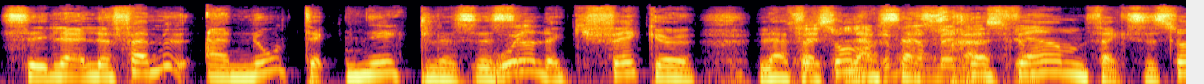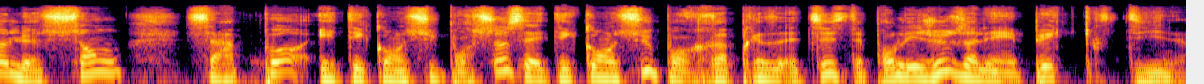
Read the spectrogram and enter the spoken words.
C'est- le, fameux anneau technique, c'est Oui. ça là, qui fait que la façon dont ça se referme, fait que c'est ça, le son, ça n'a pas été conçu pour ça, ça a été conçu pour représenter, c'était pour les Jeux olympiques, Christy. là.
